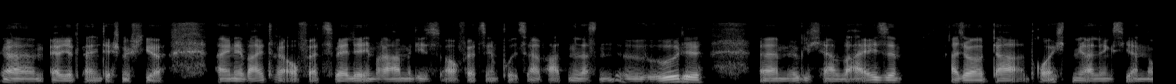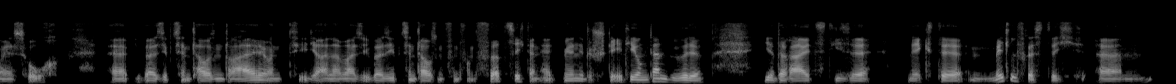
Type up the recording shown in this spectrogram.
äh, Elliott-Wellentechnisch hier eine weitere Aufwärtswelle im Rahmen dieses Aufwärtsimpuls erwarten lassen würde, äh, möglicherweise. Also da bräuchten wir allerdings hier ein neues Hoch äh, über 17.003 und idealerweise über 17.045, dann hätten wir eine Bestätigung, dann würde hier bereits diese nächste mittelfristig ähm,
